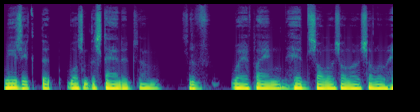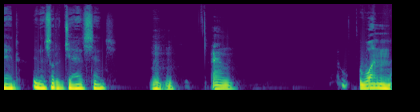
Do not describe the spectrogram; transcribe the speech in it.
music that wasn't the standard um, sort of way of playing head solo, solo, solo head in a sort of jazz sense. Mm-hmm. Um, One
